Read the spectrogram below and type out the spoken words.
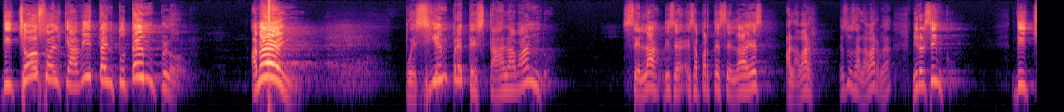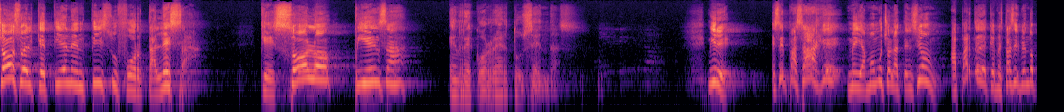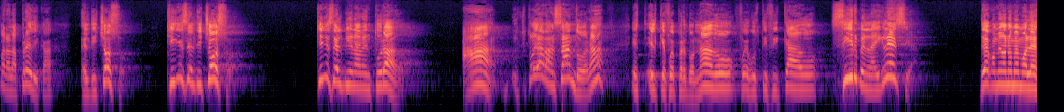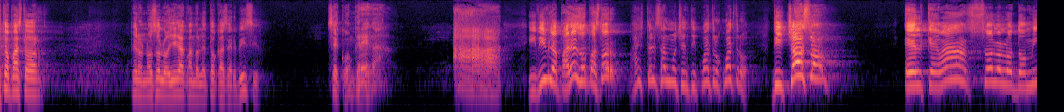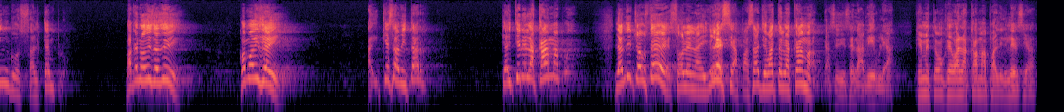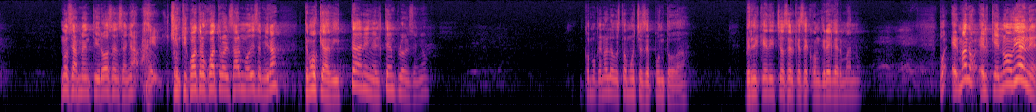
Dichoso el que habita en tu templo. Amén. Pues siempre te está alabando. Selah, dice, esa parte de Selah es alabar. Eso es alabar, ¿verdad? Mira el 5. Dichoso el que tiene en ti su fortaleza, que solo piensa en recorrer tus sendas. Mire, ese pasaje me llamó mucho la atención. Aparte de que me está sirviendo para la prédica, el dichoso. ¿Quién es el dichoso? ¿Quién es el bienaventurado? Ah, estoy avanzando, ¿verdad? El que fue perdonado, fue justificado, sirve en la iglesia. Diga conmigo, no me molesto, pastor. Pero no solo llega cuando le toca servicio, se congrega. Ah, y Biblia para eso, pastor. Ahí está el Salmo 84, 4. Dichoso el que va solo los domingos al templo. ¿Para qué no dice así? ¿Cómo dice ahí? ¿Qué es habitar? Que ahí tiene la cama, pues. Le han dicho a usted, solo en la iglesia, pasar, llévate la cama. Así dice la Biblia. Que me tengo que llevar la cama para la iglesia. No seas mentiroso, enseñar. 84.4 del Salmo dice, mira, tengo que habitar en el templo del Señor. Como que no le gustó mucho ese punto, ¿va? Pero qué dicho es el que se congrega, hermano. Pues, hermano, el que no viene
